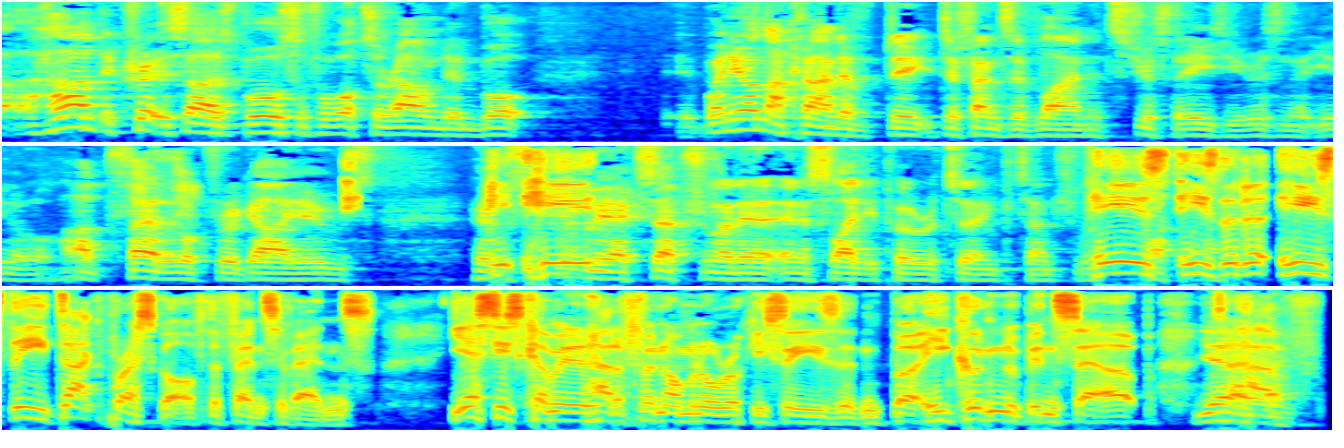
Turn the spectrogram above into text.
Uh, hard to criticise Bosa for what's around him, but when you're on that kind of de- defensive line, it's just easier, isn't it? You know, I'd fairly look for a guy who's who's He- he- exceptional in a, in a slightly poorer team potentially. He is. He's the he's the Dak Prescott of defensive ends. Yes, he's come in and had a phenomenal rookie season, but he couldn't have been set up Yeah. to have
